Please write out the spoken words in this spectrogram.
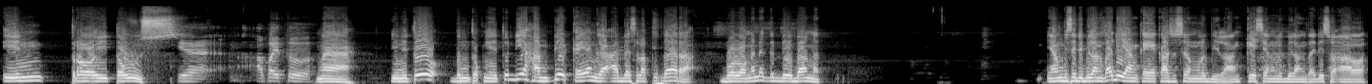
introitus. ya apa itu Nah, ini tuh bentuknya itu dia hampir kayak nggak ada selaput darah. Bolongannya gede banget. Yang bisa dibilang tadi yang kayak kasus yang lo bilang, case yang lo bilang tadi soal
